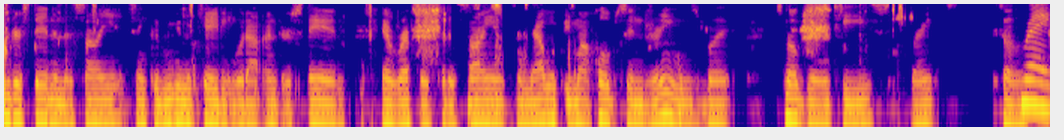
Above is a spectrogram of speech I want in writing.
understanding the science and communicating what I understand in reference to the science. And that would be my hopes and dreams, but it's no guarantees, right? So right.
